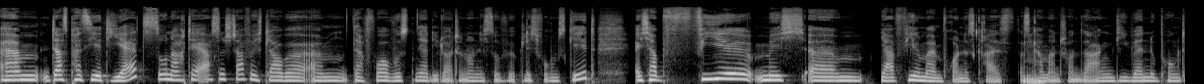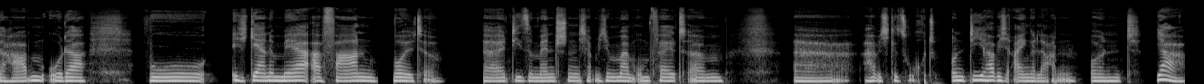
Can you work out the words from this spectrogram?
Ähm, das passiert jetzt, so nach der ersten Staffel. Ich glaube, ähm, davor wussten ja die Leute noch nicht so wirklich, worum es geht. Ich habe viel mich, ähm, ja, viel in meinem Freundeskreis, das kann man schon sagen, die Wendepunkte haben oder wo ich gerne mehr erfahren wollte. Äh, diese Menschen, ich habe mich in meinem Umfeld ähm, äh, habe ich gesucht und die habe ich eingeladen und ja,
